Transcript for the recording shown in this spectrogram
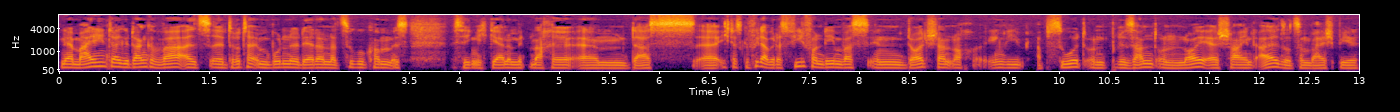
Ja, mein Hintergedanke war als äh, Dritter im Bunde, der dann dazugekommen ist, weswegen ich gerne mitmache, ähm, dass äh, ich das Gefühl habe, dass viel von dem, was in Deutschland noch irgendwie absurd und brisant und neu erscheint, also zum Beispiel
